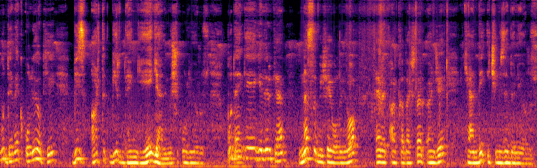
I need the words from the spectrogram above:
Bu demek oluyor ki biz artık bir dengeye gelmiş oluyoruz. Bu dengeye gelirken nasıl bir şey oluyor? Evet arkadaşlar önce kendi içimize dönüyoruz.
